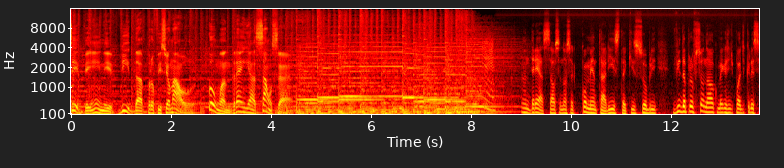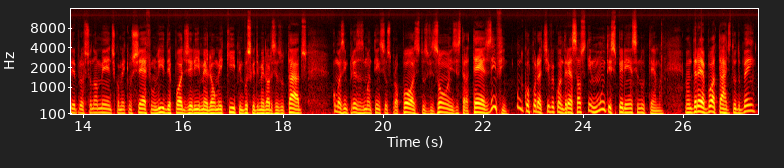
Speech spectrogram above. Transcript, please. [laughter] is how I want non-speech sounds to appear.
CBN Vida Profissional, com Andréia Salsa. Andréa Salsa, nossa comentarista aqui sobre vida profissional, como é que a gente pode crescer profissionalmente, como é que um chefe, um líder pode gerir melhor uma equipe em busca de melhores resultados, como as empresas mantêm seus propósitos, visões, estratégias, enfim. O mundo corporativo é com Andréa Salsa, tem muita experiência no tema. André, boa tarde, tudo bem?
